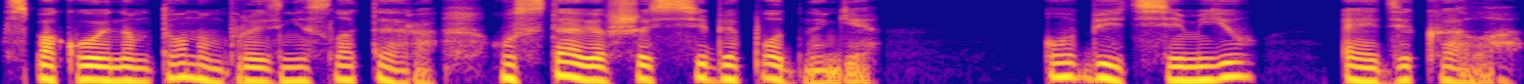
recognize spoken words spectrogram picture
Спокойным тоном произнесла Тера, уставившись себе под ноги. Убить семью Эдди Кэлла.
